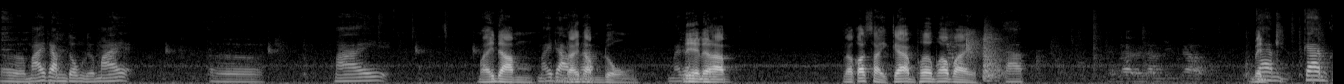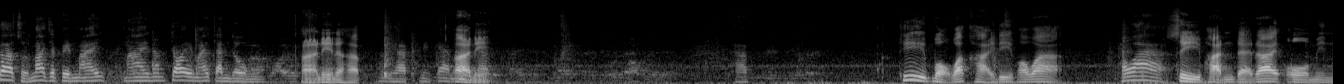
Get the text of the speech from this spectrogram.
เอ่อไม้ดำดงหรือไม้เอ่อ ไม้ ไม้ดำไม้ดำไม้ครับดำดงไม้ดำนี่นะครับ แล้วก็ใส่แก้มเพิ่มเข้าไป ครับเป็นแก้มแก้มก็ส่วนมากจะเป็นไม้ไม้น้ำจ้อยไม้จันดงอ่านี่นะครับ นี่ครับนี่แก้มอ่านี่ ครับ ที่บอกว่าขายดีเพราะว่า เพราะว่า4,000 แต่ได้โอมิน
